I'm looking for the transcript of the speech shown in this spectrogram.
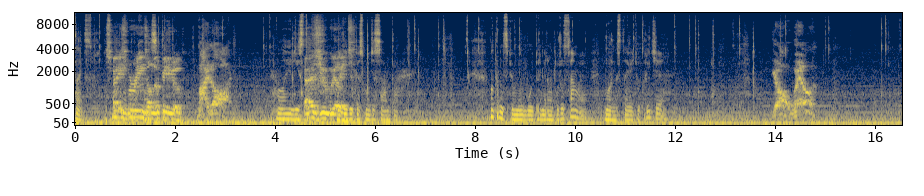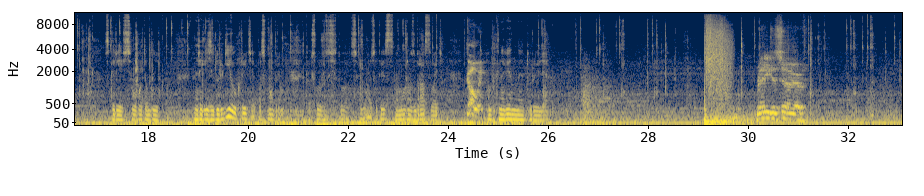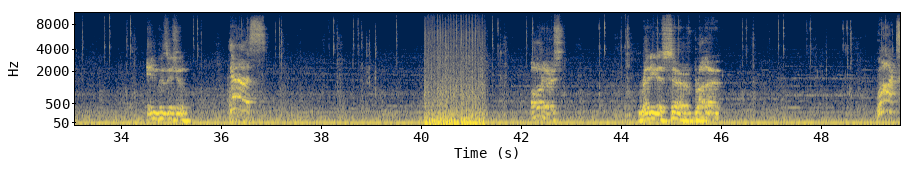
Так, Space Marines on the field. My lord. лоялист As you will в виде космодесанта. Ну, в принципе, у них будет примерно то же самое. Можно ставить укрытие. Скорее всего, это будут на релизе другие укрытия. Посмотрим, как сложится ситуация. Ну и, соответственно, можно сбрасывать обыкновенные турели. Ready to serve. In position. Yes! Orders. Ready to serve, brother. What?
